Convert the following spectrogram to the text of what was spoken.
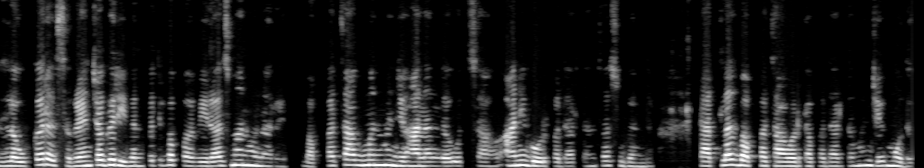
लवकरच सगळ्यांच्या घरी गणपती बाप्पा विराजमान होणार आहेत. बाप्पाचं आगमन म्हणजे आनंद, उत्साह आणि गोड पदार्थांचा सुगंध. त्यातलाच बाप्पाचा आवडता पदार्थ म्हणजे मोदक.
